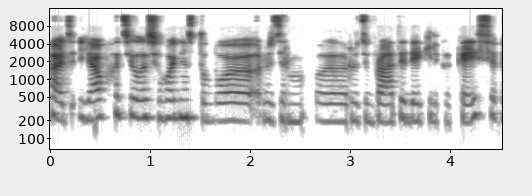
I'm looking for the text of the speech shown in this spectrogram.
Кать, я б хотіла сьогодні з тобою розір... е, розібрати декілька кейсів,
